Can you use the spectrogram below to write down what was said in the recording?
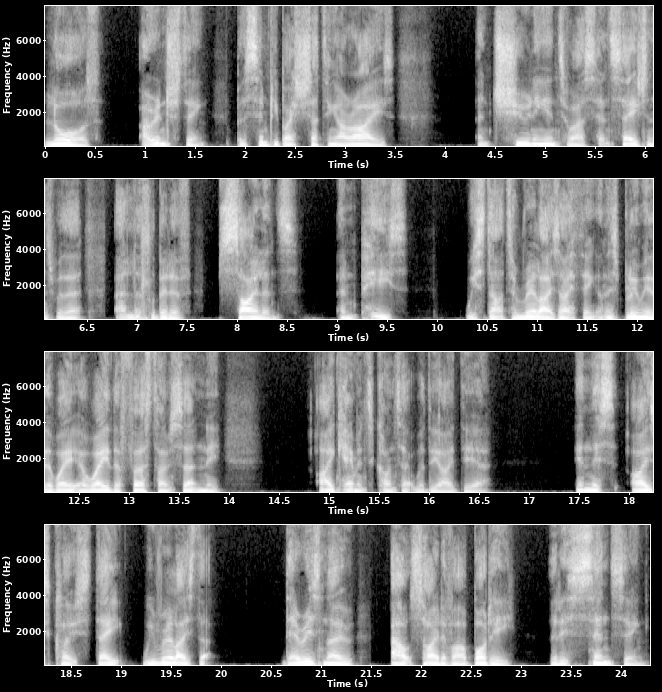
laws are interesting but simply by shutting our eyes and tuning into our sensations with a, a little bit of silence and peace, we start to realize, I think, and this blew me the way away the first time, certainly, I came into contact with the idea. In this eyes closed state, we realize that there is no outside of our body that is sensing,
